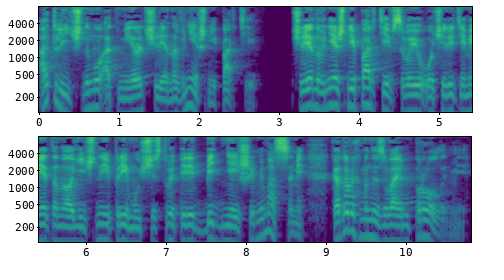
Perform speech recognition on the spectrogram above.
отличному от мира члена внешней партии. Член внешней партии, в свою очередь, имеет аналогичные преимущества перед беднейшими массами, которых мы называем пролами.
